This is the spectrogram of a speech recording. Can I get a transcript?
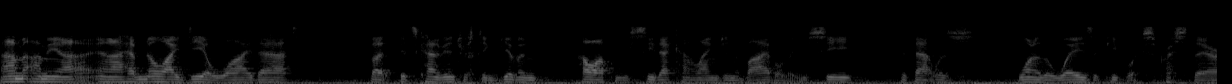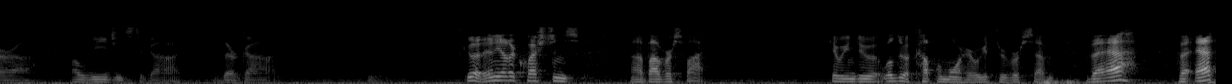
Um, I mean, I, and I have no idea why that, but it's kind of interesting given how often we see that kind of language in the Bible that you see that that was one of the ways that people expressed their uh, allegiance to God their God. Yeah. Good. Any other questions uh, about verse five? Okay, we can do it. We'll do a couple more here. We'll get through verse seven. Ve'et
